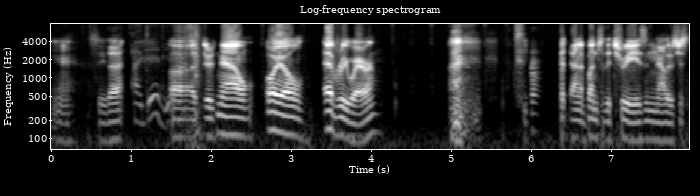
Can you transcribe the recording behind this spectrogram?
Yeah, see that. I did. Yeah. Uh, there's now oil everywhere. Cut down a bunch of the trees, and now there's just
